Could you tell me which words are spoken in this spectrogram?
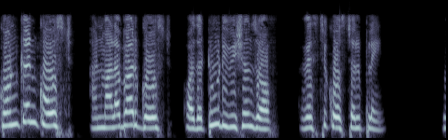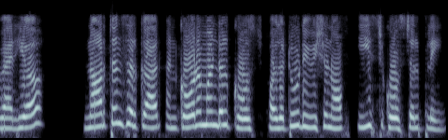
Konkan Coast and Malabar Coast are the two divisions of West Coastal Plain, where here Northern Sarkar and Coromandel Coast are the two divisions of East Coastal Plain.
